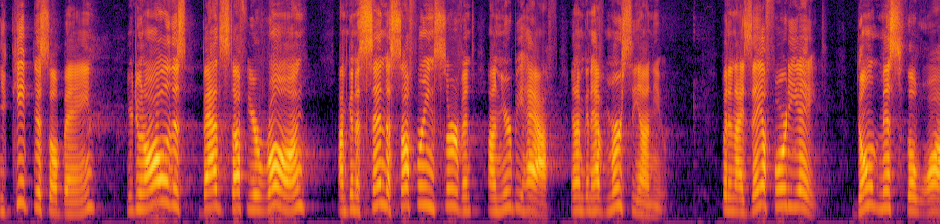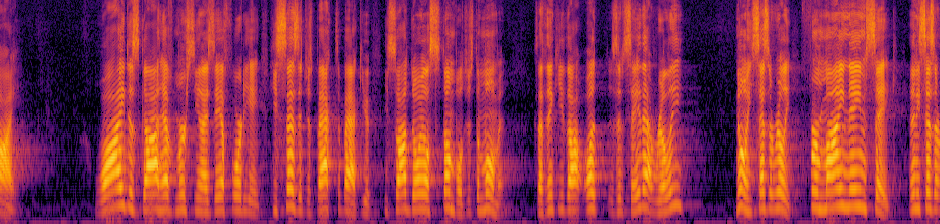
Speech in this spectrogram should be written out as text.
You keep disobeying. You're doing all of this bad stuff. You're wrong. I'm going to send a suffering servant on your behalf, and I'm going to have mercy on you. But in Isaiah 48, don't miss the why. Why does God have mercy in Isaiah 48? He says it just back to back. You, you saw Doyle stumble just a moment. Because I think he thought, what? Does it say that really? No, he says it really. For my name's sake. And then he says it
